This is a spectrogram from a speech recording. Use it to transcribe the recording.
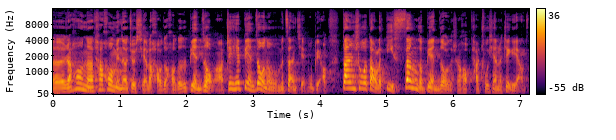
呃，然后呢，他后面呢就写了好多好多的变奏啊，这些变奏呢我们暂且不表，单说到了第三个变奏的时候，它出现了这个样子。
